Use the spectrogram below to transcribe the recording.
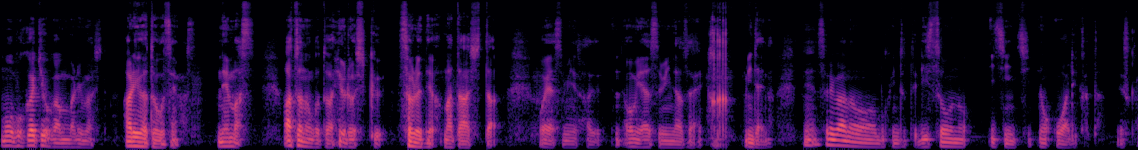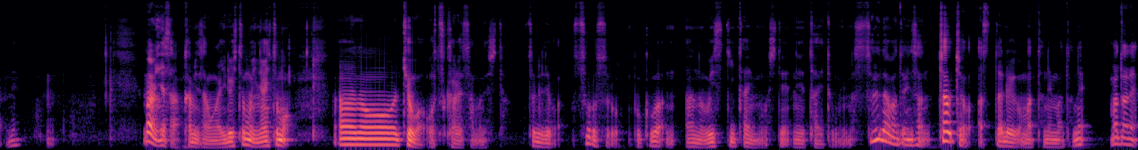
もう僕は今日頑張りました。ありがとうございます。寝ます。後のことはよろしく。それではまた明日。おやすみなさい。おやすみなさい。みたいな、ね、それがあの僕にとって理想の一日の終わり方ですからね、うん、まあ皆さん神様がいる人もいない人もあの今日はお疲れ様でした。それではそろそろ僕はあのウイスキータイムをして寝たいと思います。それではまた皆さん chau chau hasta luego。またねまたね。またね。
